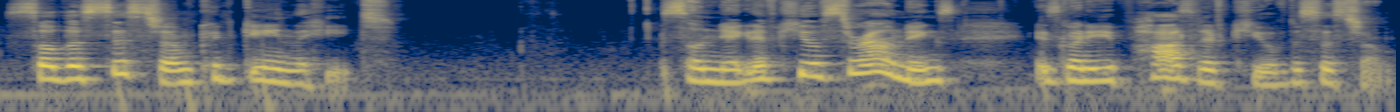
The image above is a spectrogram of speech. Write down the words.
so the system could gain the heat. So negative Q of surroundings is going to be positive Q of the system.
